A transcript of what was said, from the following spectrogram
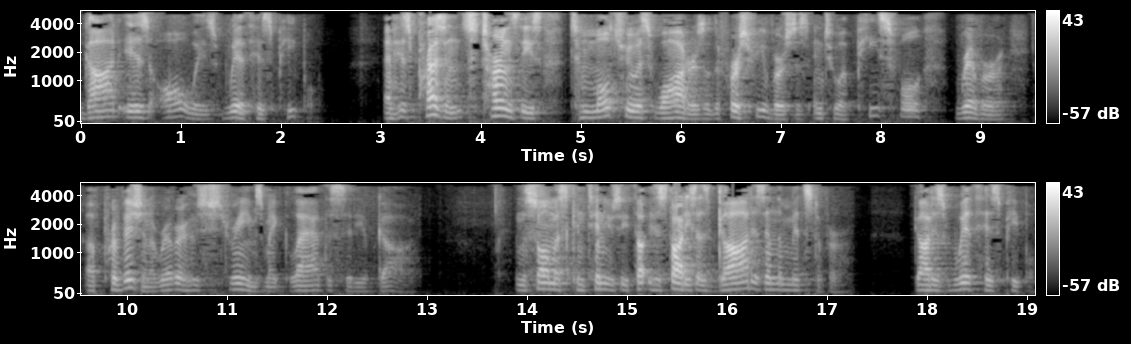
God is always with his people. And his presence turns these tumultuous waters of the first few verses into a peaceful river of provision, a river whose streams make glad the city of God. And the psalmist continues his thought. He says, God is in the midst of her, God is with his people.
